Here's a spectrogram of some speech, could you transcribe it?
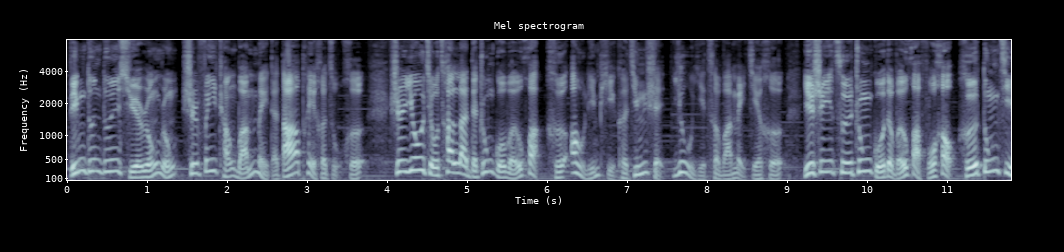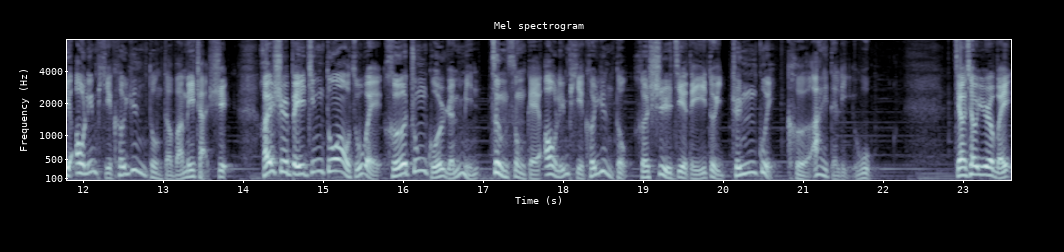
冰墩墩、雪融融是非常完美的搭配和组合，是悠久灿烂的中国文化和奥林匹克精神又一次完美结合，也是一次中国的文化符号和冬季奥林匹克运动的完美展示，还是北京冬奥组委和中国人民赠送给奥林匹克运动和世界的一对珍贵可爱的礼物。蒋孝瑜认为，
